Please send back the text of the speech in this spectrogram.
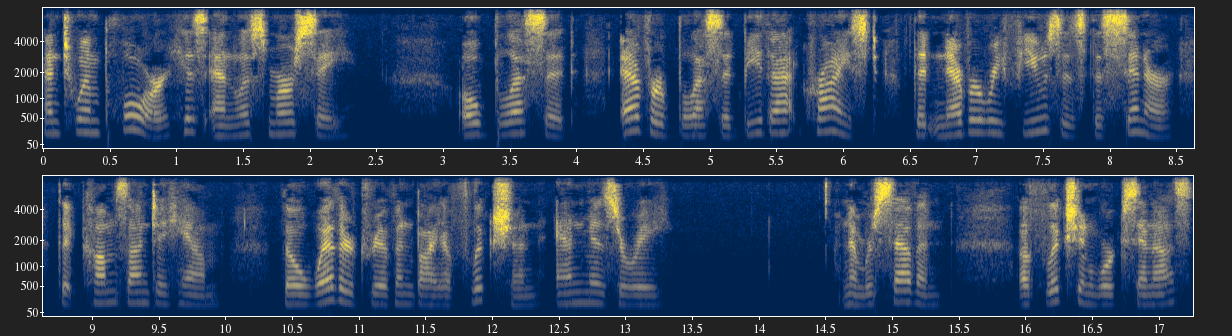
and to implore his endless mercy. O blessed, ever blessed be that Christ that never refuses the sinner that comes unto him, though weather driven by affliction and misery. Number seven, affliction works in us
